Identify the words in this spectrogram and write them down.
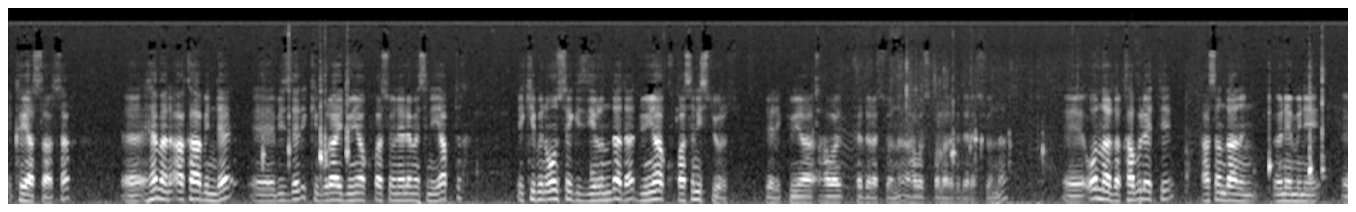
e, kıyaslarsak. E, hemen akabinde e, biz dedik ki burayı Dünya Kupası önelemesini yaptık. 2018 yılında da Dünya Kupası'nı istiyoruz dedik. Dünya Hava Federasyonu'na, Hava Sporları Federasyonu'na. E, onlar da kabul etti. Hasan Dağı'nın önemini e,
